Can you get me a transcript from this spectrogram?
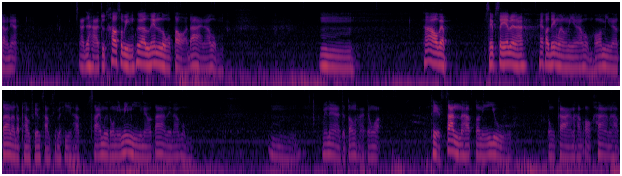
ถวๆเนี้ยอาจจะหาจุดเข้าสวิงเพื่อเล่นลงต่อได้นะครับผม อืม ถ้าเอาแบบเซฟเซฟเลยนะ ให้เขาเด้งมาตรงนี้นะครับผม เพราะว่ามีแนวต้านระดับ time frame 30 นาทีครับ ซ้ายมือตรงนี้ไม่มีแนวต้านเลยนะครับผม อืมไม่แน่อาจจะต้องหาจังหวะ เทรดสั้นนะครับ ตอนนี้อยู่ตรงกลางนะครับ ออกข้างนะครับ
